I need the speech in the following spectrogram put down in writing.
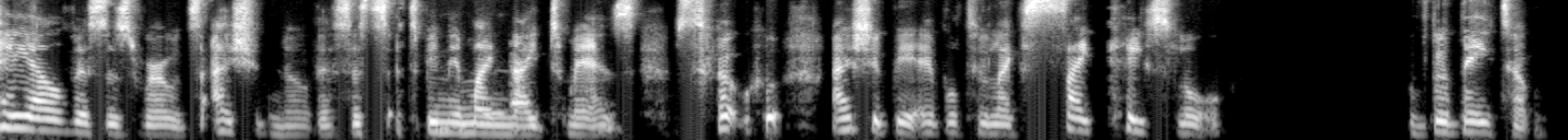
KL versus Rhodes. I should know this. It's it's been in my nightmares. So I should be able to like cite case law verbatim.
